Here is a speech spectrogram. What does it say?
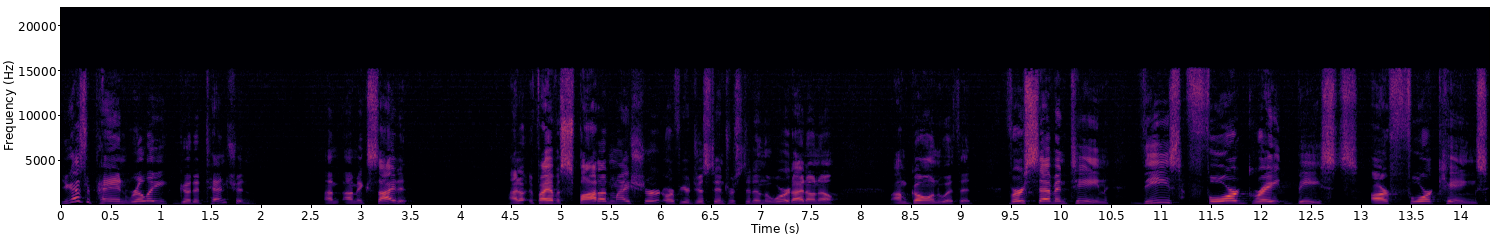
You guys are paying really good attention. I'm, I'm excited. I don't, if I have a spot on my shirt or if you're just interested in the word, I don't know. I'm going with it. Verse 17 These four great beasts are four kings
